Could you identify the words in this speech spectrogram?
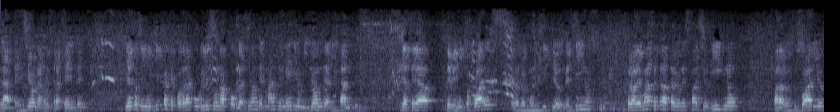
la atención a nuestra gente. Y esto significa que podrá cubrirse una población de más de medio millón de habitantes, ya sea de Benito Juárez o de los municipios vecinos, pero además se trata de un espacio digno para los usuarios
